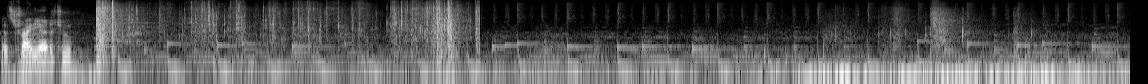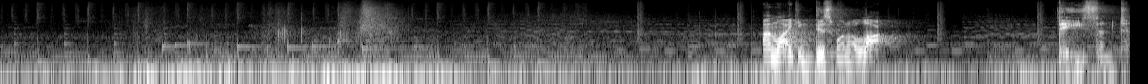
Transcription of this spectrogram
Let's try the other two. I'm liking this one a lot. Decent.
